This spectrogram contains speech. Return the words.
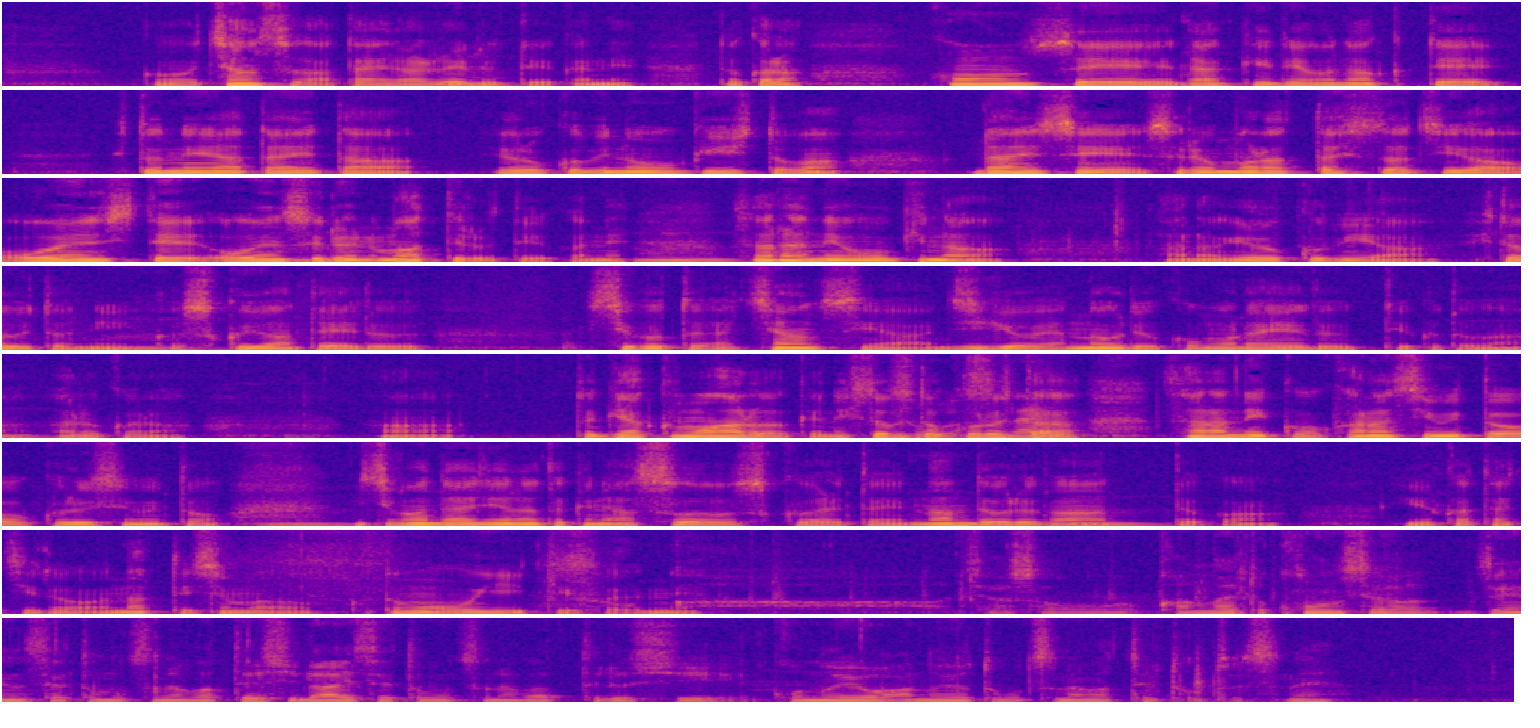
こうチャンスが与えられるというかね、だから今世だけではなくて人に与えた喜びの大きい人は来世それをもらった人たちが応援して応援するように待ってるというかね、うん。さらに大きなあの喜びや人々に救いを与える仕事やチャンスや事業や能力をもらえるっていうことがあるから、あで逆もあるわけね。人々を殺したらさらにこう悲しみと苦しみと、うん。一番大事な時に明日を救われてなんで俺がうんとかいう形ではなってしまうことも多いっていうかね。じゃあそう考えると今世は前世ともつながってるし来世ともつながってるしこの世はあの世ともつながってるってことですね。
